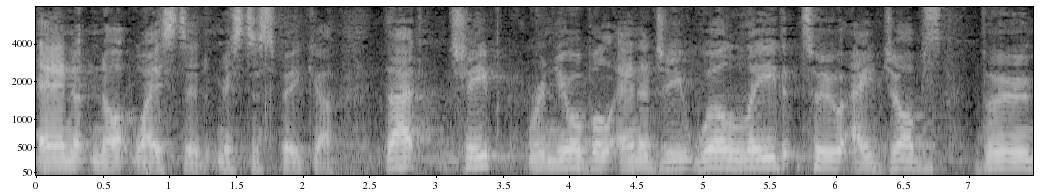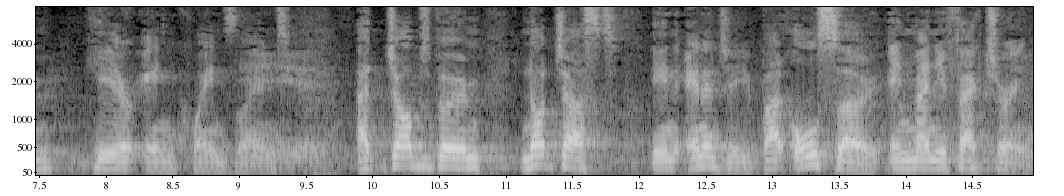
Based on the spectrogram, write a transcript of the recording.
and not wasted, Mr Speaker. That cheap renewable energy will lead to a jobs boom here in Queensland. A jobs boom not just in energy, but also in manufacturing,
